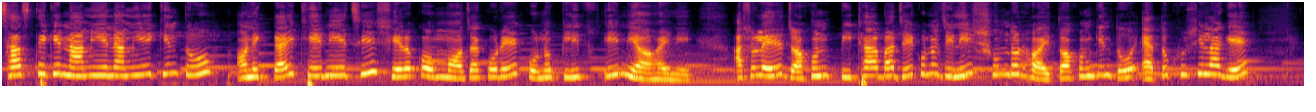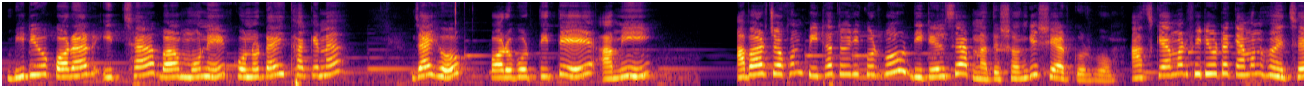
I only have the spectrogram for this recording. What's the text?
ছাঁচ থেকে নামিয়ে নামিয়ে কিন্তু অনেকটাই খেয়ে নিয়েছি। সেরকম মজা করে কোনো ক্লিপই নেওয়া হয়নি। আসলে যখন পিঠা বা যে কোনো জিনিস সুন্দর হয়, তখন কিন্তু এত খুশি লাগে ভিডিও করার ইচ্ছা বা মনে কোনোটাই থাকে না। যাই হোক, পরবর্তীতে আমি আবার যখন পিঠা তৈরি করব ডিটেলসে আপনাদের সঙ্গে শেয়ার করব। আজকে আমার ভিডিওটা কেমন হয়েছে,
